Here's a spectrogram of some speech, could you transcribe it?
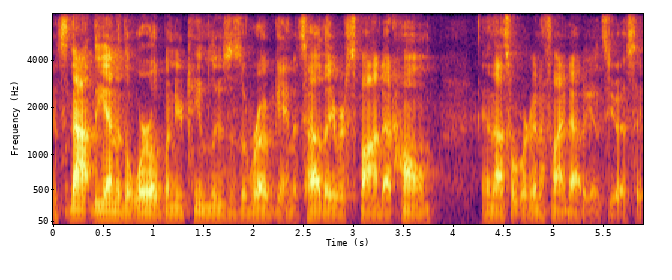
it's not the end of the world when your team loses a road game. It's how they respond at home, and that's what we're going to find out against USC.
